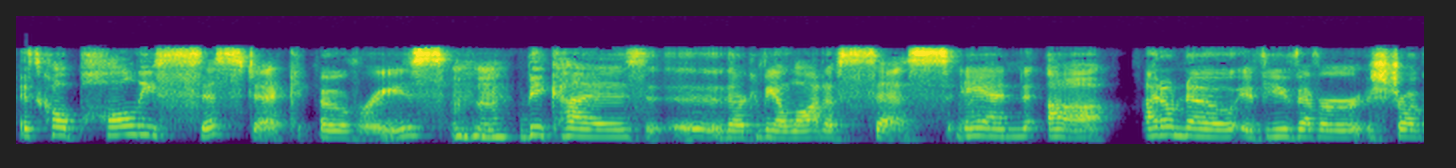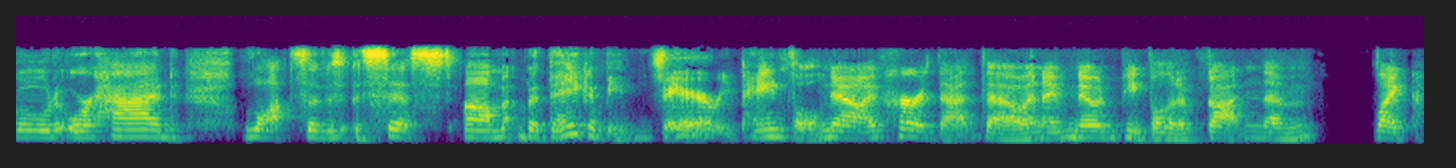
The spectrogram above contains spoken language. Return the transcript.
it's called polycystic ovaries Mhm. because uh, there can be a lot of cysts. And uh, I don't know if you've ever struggled or had lots of cysts, um, but they can be very painful. No, I've heard that though, and I've known people that have gotten them like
